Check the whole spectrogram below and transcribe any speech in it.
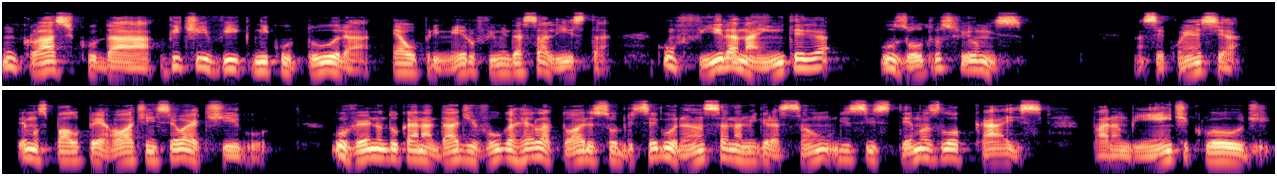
um clássico da vitivinicultura, é o primeiro filme dessa lista. Confira na íntegra os outros filmes. Na sequência, temos Paulo Perrotti em seu artigo. Governo do Canadá divulga relatórios sobre segurança na migração de sistemas locais para ambiente cloud,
